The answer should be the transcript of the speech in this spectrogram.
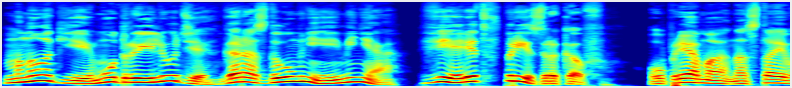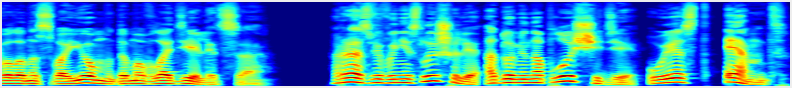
Многие мудрые люди, гораздо умнее меня, верят в призраков, упрямо настаивала на своем домовладелица. Разве вы не слышали о доме на площади Уэст-Энд?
